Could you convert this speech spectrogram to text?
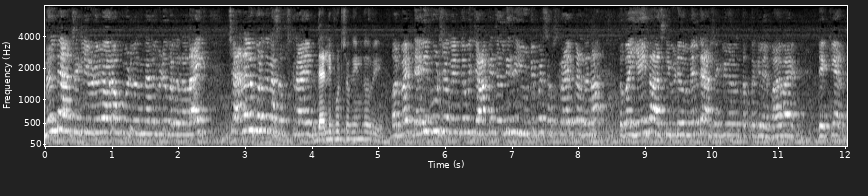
मिलते हैं आपसे अगली वीडियो में। और आपको वीडियो पसंद आए तो वीडियो कर देना लाइक चैनल को कर देना सब्सक्राइब दिल्ली फ़ूड शौकीन को भी। और भाई डेली फ़ूड शो इनको भी जाके जल्दी से यूट्यूब पे सब्सक्राइब कर देना। तो भाई यही था आज की वीडियो में। मिलते हैं आपसे अगली वीडियो में। तब तक के लिए बाय बाय टेक केयर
